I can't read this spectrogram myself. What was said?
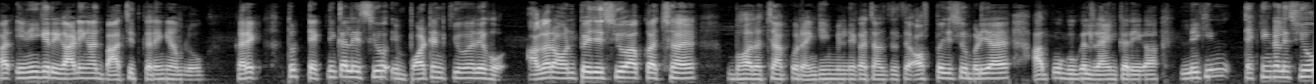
और इन्हीं के रिगार्डिंग आज बातचीत करेंगे हम लोग करेक्ट तो टेक्निकल एसईओ इंपॉर्टेंट क्यों है? देखो अगर ऑन पेज एसईओ आपका अच्छा है बहुत अच्छा आपको रैंकिंग मिलने का चांसेस है। ऑफ़ पेज एसईओ बढ़िया है, आपको गूगल रैंक करेगा। लेकिन टेक्निकल एसईओ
